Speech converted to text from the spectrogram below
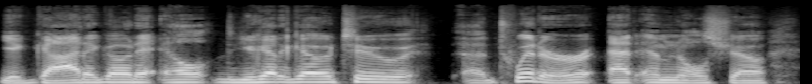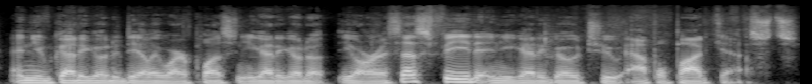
you gotta go to L, you gotta go to uh, Twitter at M Knowles Show, and you've got to go to Daily Wire Plus, and you got to go to the RSS feed, and you got to go to Apple Podcasts.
